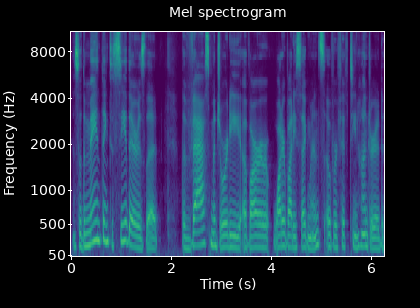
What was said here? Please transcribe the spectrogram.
And so the main thing to see there is that the vast majority of our water body segments, over 1,500,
